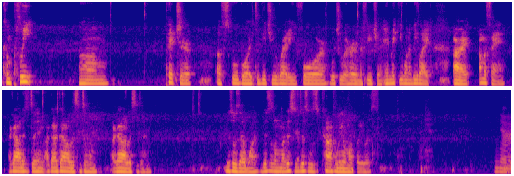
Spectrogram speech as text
complete um, picture of Schoolboy to get you ready for what you would hear in the future and make you want to be like, all right, I'm a fan. I gotta listen to him. I gotta, gotta listen to him. I gotta listen to him. This was that one. This is on my. This is this was constantly on my playlist. Yeah.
